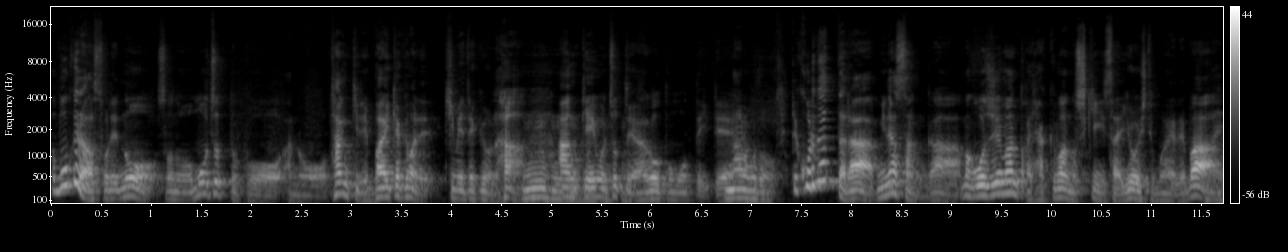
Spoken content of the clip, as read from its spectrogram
僕らはそれの、その、もうちょっとこう、あの、短期で売却まで決めていくようなうん案件をちょっとやろうと思っていて、なるほど。で、これだったら皆さんが、まあ、50万とか100万の資金さえ用意してもらえれば、はい。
